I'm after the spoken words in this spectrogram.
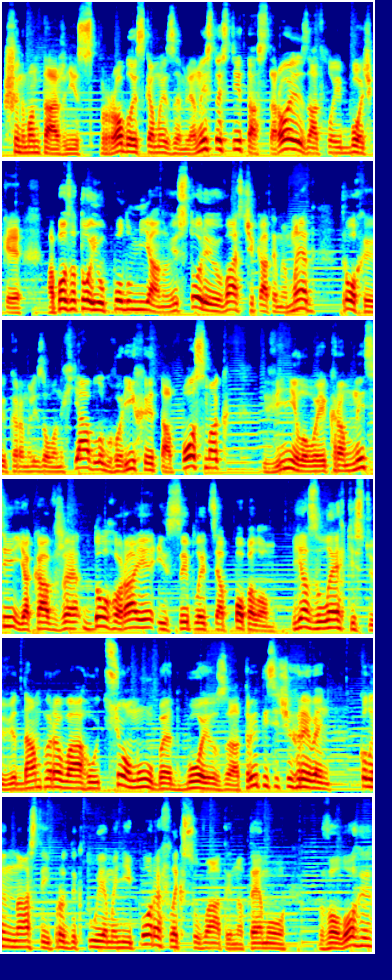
шиномонтажні з проблисками землянистості та старої затхлої бочки. А поза тою полум'яною історією вас чекатиме мед, трохи карамелізованих яблук, горіхи та посмак вінілової крамниці, яка вже догорає і сиплеться попелом. Я з легкістю віддам перевагу цьому бедбою за 3000 гривень, коли настрій продиктує мені порефлексувати на тему вологих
